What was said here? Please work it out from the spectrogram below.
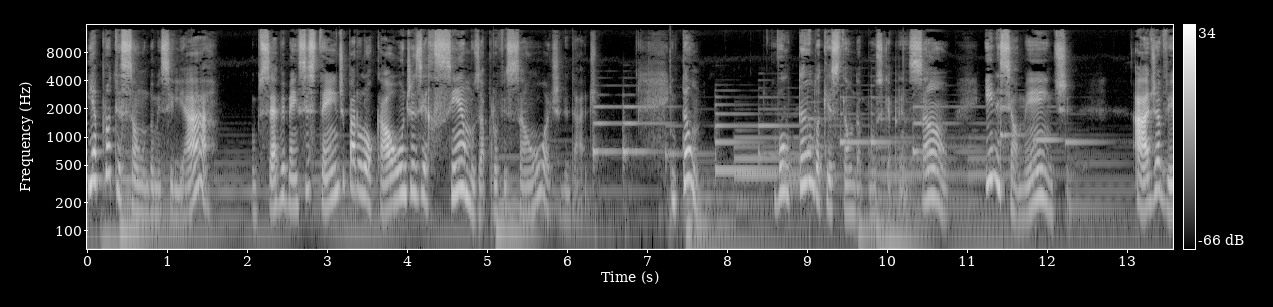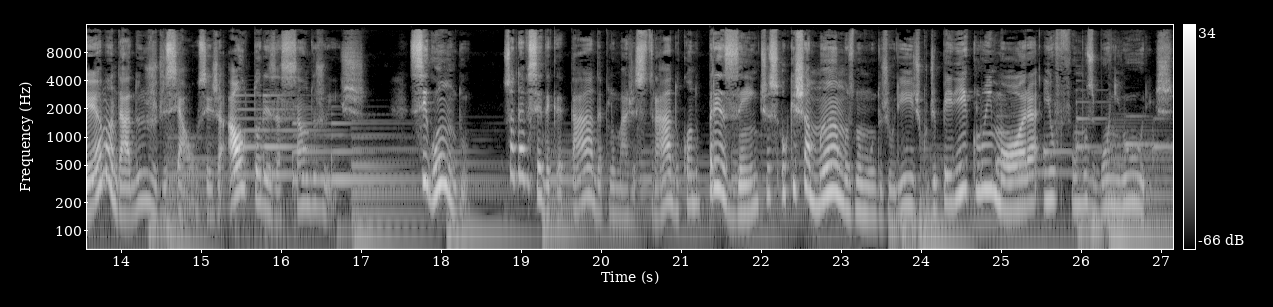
E a proteção domiciliar, observe bem, se estende para o local onde exercemos a profissão ou atividade. Então, voltando à questão da busca e apreensão, inicialmente há de haver mandado judicial, ou seja, autorização do juiz. Segundo, só deve ser decretada pelo magistrado quando presentes o que chamamos no mundo jurídico de periculo in mora e o fumus boniuris.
